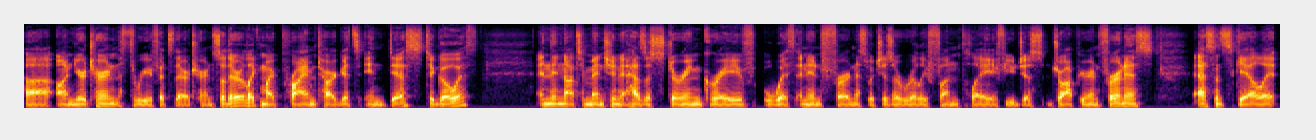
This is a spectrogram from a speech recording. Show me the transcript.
Uh, on your turn, three if it's their turn. So they're like my prime targets in Dis to go with. And then, not to mention, it has a Stirring Grave with an Infurnace, which is a really fun play. If you just drop your Infurnace, Essence Scale it,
